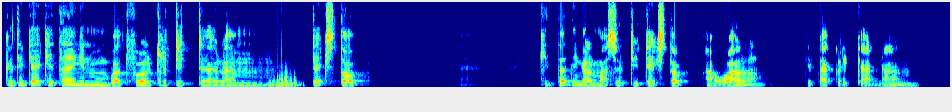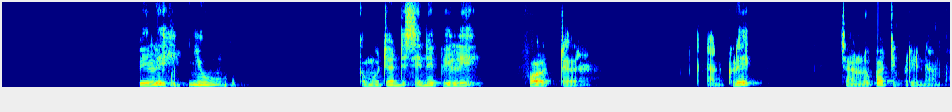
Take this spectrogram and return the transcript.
Ketika kita ingin membuat folder di dalam desktop, kita tinggal masuk di desktop awal, kita klik kanan, pilih new, kemudian di sini pilih folder. Dan klik, jangan lupa diberi nama.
